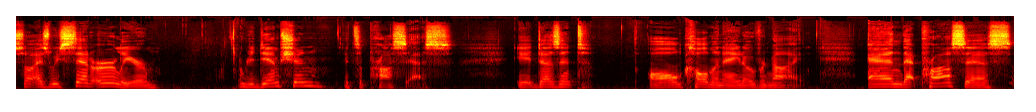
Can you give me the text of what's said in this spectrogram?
So, as we said earlier, redemption, it's a process. It doesn't all culminate overnight. And that process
